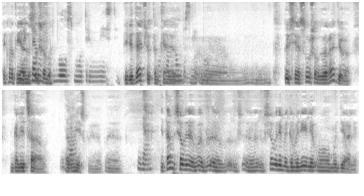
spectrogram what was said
Так вот, я Иногда слышал футбол смотрим вместе. передачу, там, э, э, то есть я слушал радио Галицаал, Да, армейскую, э, да. И там все, все время говорили о Мундиале,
